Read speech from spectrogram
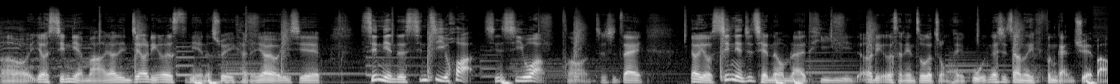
呃，要新年嘛，要迎接二零二四年了，所以可能要有一些新年的新计划、新希望啊。就是在要有新年之前呢，我们来替二零二三年做个总回顾，应该是这样的一份感觉吧。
